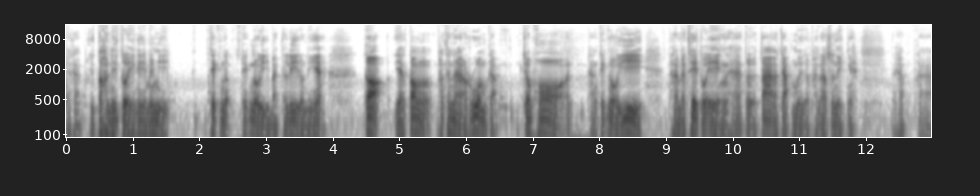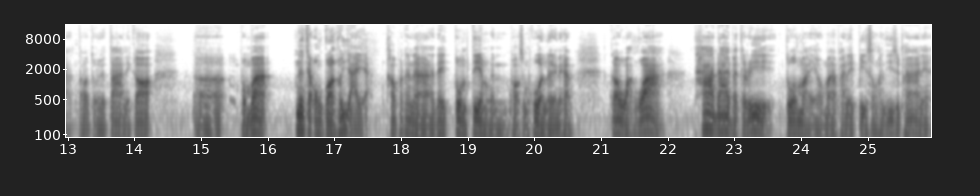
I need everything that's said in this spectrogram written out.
นะครับคือตอนนี้ตัวเองก็ยังไม่มีเทคโนเทคโนโลยีแบตเตอรี่ตัวนี้ก็ยังต้องพัฒนาร่วมกับเจ้าพ่อทางเทคโนโลยีทางประเทศตัวเองนะฮะโตโยต้าก็จับมือกับ Panasonic ไงนะครับต่อโตโยต้านี่ก็ผมว่าเนื่องจากองค์กรเขาใหญ่อะเขาพัฒนาได้ต้มเตี้ยมกันพอสมควรเลยนะครับ ก็หวังว่าถ้าได้แบตเตอรี่ตัวใหม่ออกมาภายในปี 2025 เนี่ย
